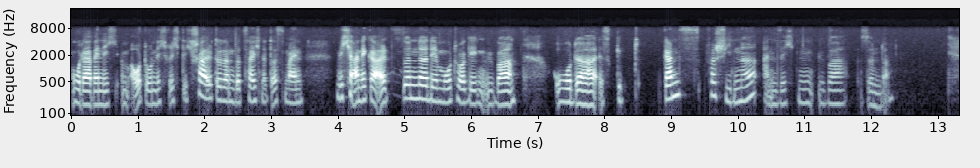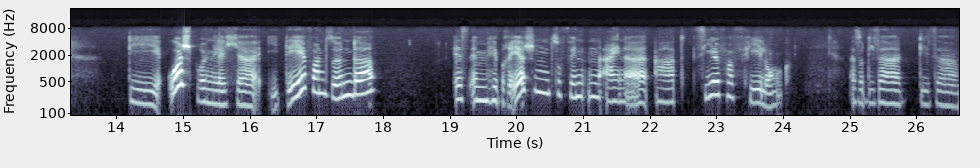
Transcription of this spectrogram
Oder wenn ich im Auto nicht richtig schalte, dann bezeichnet das mein Mechaniker als Sünde dem Motor gegenüber. Oder es gibt ganz verschiedene Ansichten über Sünde. Die ursprüngliche Idee von Sünde ist im Hebräischen zu finden eine Art Zielverfehlung. Also dieser, diese,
